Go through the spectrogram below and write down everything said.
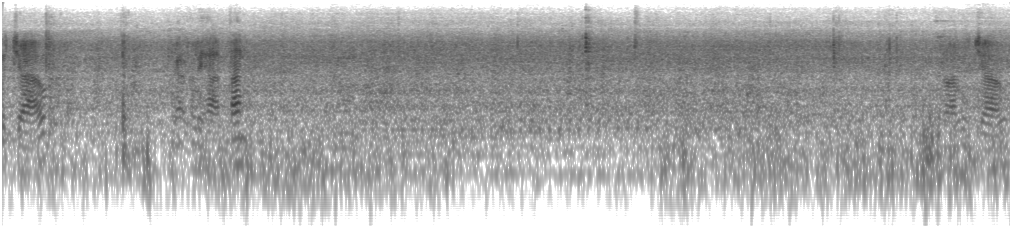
terlalu jauh. Nggak kelihatan. Terlalu jauh.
